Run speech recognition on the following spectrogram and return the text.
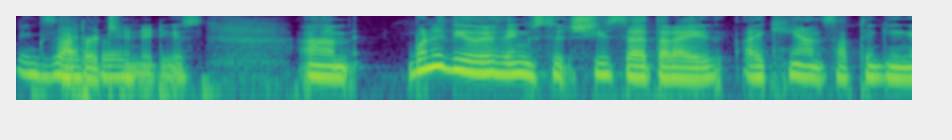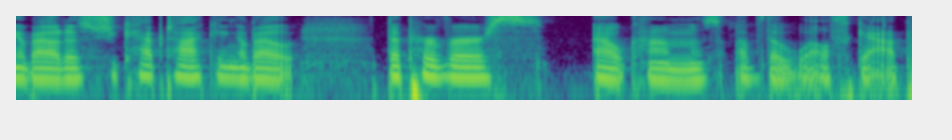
exactly. opportunities. Um, one of the other things that she said that I I can't stop thinking about is she kept talking about the perverse outcomes of the wealth gap,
